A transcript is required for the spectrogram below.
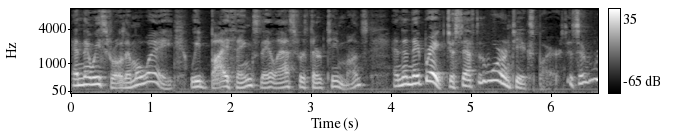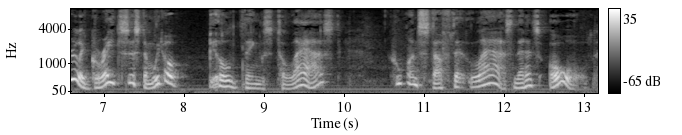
and then we throw them away. We buy things, they last for 13 months, and then they break just after the warranty expires. It's a really great system. We don't build things to last. Who wants stuff that lasts? And then it's old.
